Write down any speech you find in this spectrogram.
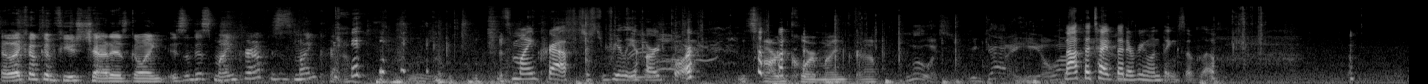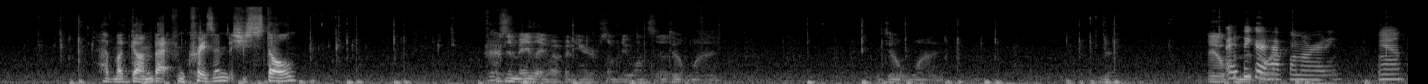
I like how confused Chad is going, isn't this Minecraft? This is Minecraft. Hmm. It's Minecraft, just really hardcore. it's hardcore Minecraft. Lewis, we gotta heal up. Not the type that everyone thinks of, though. Have my gun back from Krism that she stole. There's a melee weapon here if somebody wants it. I don't want it. I don't want it. No. I, I think I have one already. Yeah.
